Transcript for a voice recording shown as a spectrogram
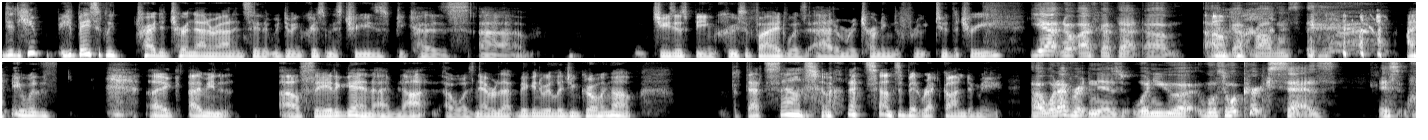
Did he? He basically tried to turn that around and say that we're doing Christmas trees because uh, Jesus being crucified was Adam returning the fruit to the tree. Yeah, no, I've got that. Um, I've Oh. got problems. I was like, I mean, I'll say it again. I'm not. I was never that big into religion growing up, but that sounds that sounds a bit retcon to me. uh, what I've written is when you uh, well, so what Kirk says is.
